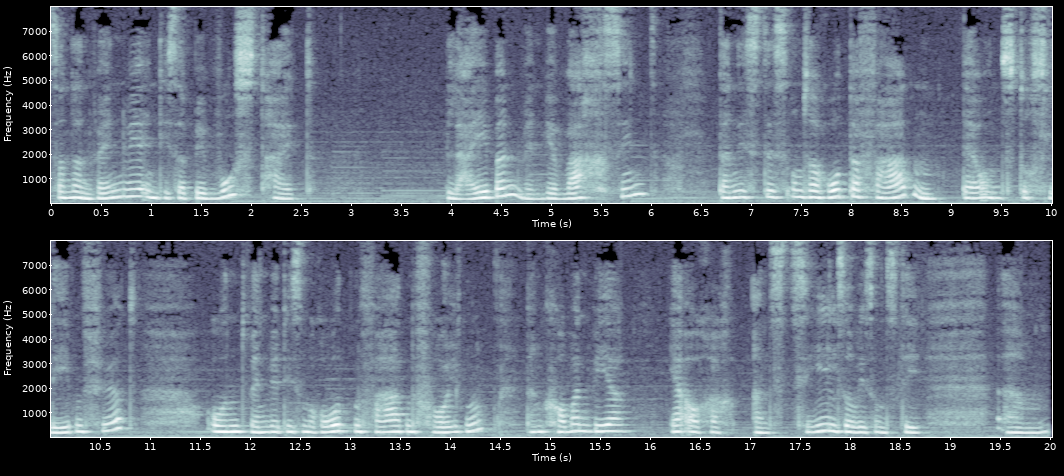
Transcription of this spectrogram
sondern wenn wir in dieser Bewusstheit bleiben, wenn wir wach sind, dann ist es unser roter Faden, der uns durchs Leben führt. Und wenn wir diesem roten Faden folgen, dann kommen wir ja auch ans Ziel, so wie es uns die ähm,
